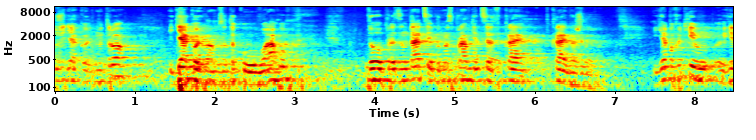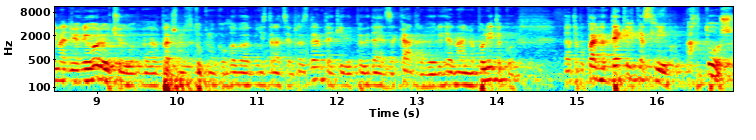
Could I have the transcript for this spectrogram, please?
Дуже дякую, Дмитро. І дякую вам за таку увагу до презентації, бо насправді це вкрай, вкрай важливо. Я би хотів Геннадію Григорійовичу, е, першому заступнику голови адміністрації президента, який відповідає за кадрову і регіональну політику, дати буквально декілька слів. А хто ж?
